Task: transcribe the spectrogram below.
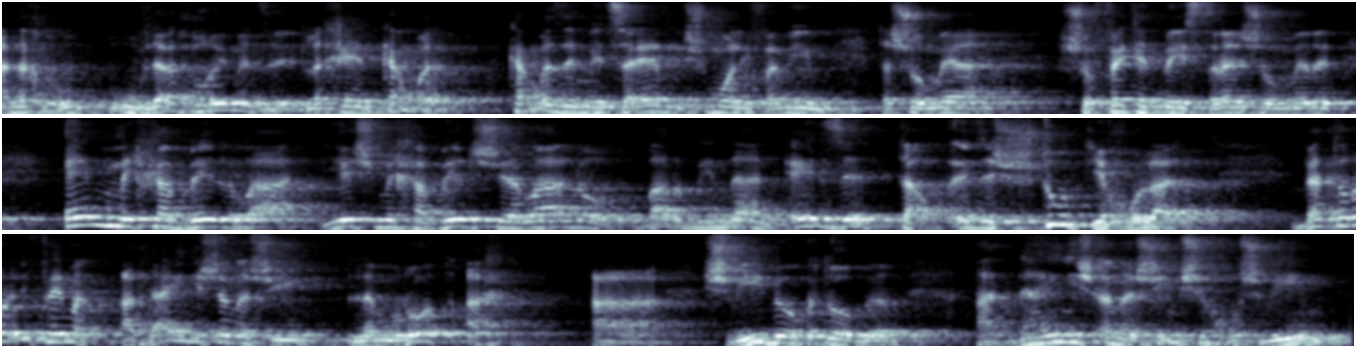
אנחנו, עובדה אנחנו רואים את זה. לכן, כמה, כמה זה מצער לשמוע לפעמים, אתה שומע שופטת בישראל שאומרת, אין מחבל רע, יש מחבל שרע לו. בר מינן, איזה, איזה שטות יכולה... ואתה רואה לפעמים, עדיין יש אנשים, למרות השביעי באוקטובר, עדיין יש אנשים שחושבים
